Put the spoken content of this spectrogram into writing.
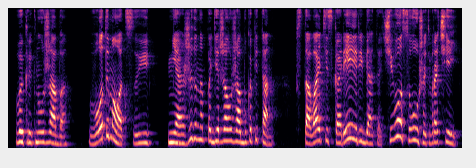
– выкрикнул жаба. «Вот и молодцы!» – неожиданно поддержал жабу капитан. «Вставайте скорее, ребята! Чего слушать врачей?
